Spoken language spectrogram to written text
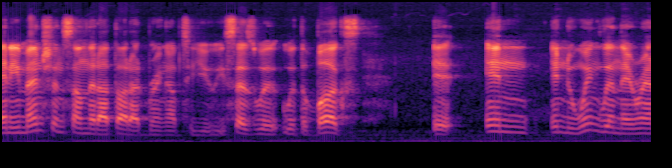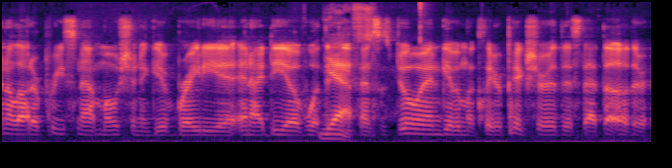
And he mentioned some that I thought I'd bring up to you. He says with with the Bucs, it in in New England, they ran a lot of pre-snap motion to give Brady a, an idea of what the yes. defense is doing, give him a clear picture, this, that, the other.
